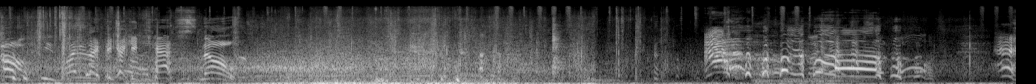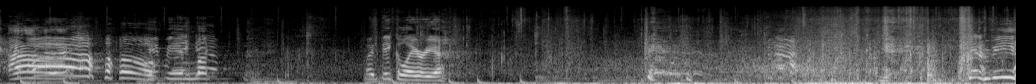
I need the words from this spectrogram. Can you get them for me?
Oh, why did I think I could catch snow? Oh, Hit me in my, my dickle area. Get him, bee!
